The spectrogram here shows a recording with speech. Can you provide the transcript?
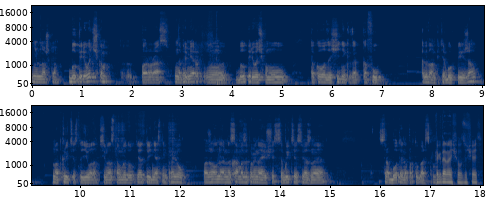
немножко. Был переводчиком э, пару раз. Например, э, был переводчиком у такого защитника, как Кафу. Когда он в Петербург приезжал на открытие стадиона в 2017 году, я три дня с ним провел. Пожалуй, наверное, самое запоминающееся событие, связанное с работой на португальском. Когда начал изучать?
